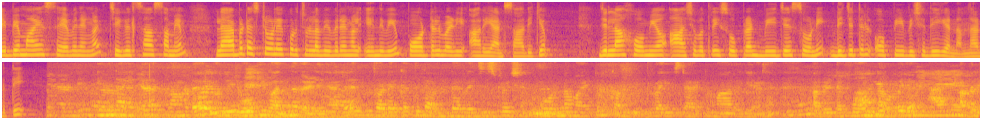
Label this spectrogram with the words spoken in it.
ലഭ്യമായ സേവനങ്ങൾ ചികിത്സാ സമയം ലാബ് ടെസ്റ്റുകളെക്കുറിച്ചുള്ള വിവരങ്ങൾ എന്നിവയും പോർട്ടൽ വഴി അറിയാൻ സാധിക്കും. ജില്ലാ ഹോമിയോ ആശുപത്രി superintendent B J Soni digital O P വിശദീകരണം നടത്തി. ഇതിനായിട്ട് നമ്മുടെ ഒരു രോഗി വന്നു കഴിഞ്ഞാൽ തുടക്കത്തിൽ അവരുടെ രജിസ്ട്രേഷൻ പൂർണമായിട്ടും കമ്പ്യൂട്ടറൈസ്ഡ് ആയിട്ട് മാറുകയാണ്. അവരുടെ ഫോൺ നമ്പർ അവർ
